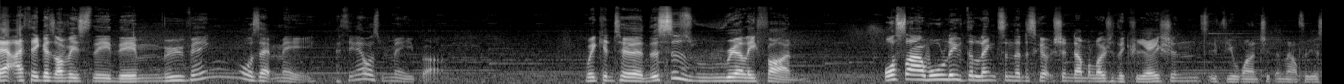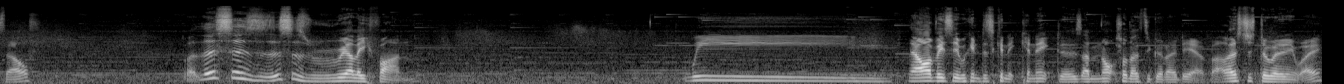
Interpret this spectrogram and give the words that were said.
that I think is obviously them moving, or was that me? I think that was me, but... We can turn. This is really fun. Also, I will leave the links in the description down below to the creations if you want to check them out for yourself. But this is this is really fun. We now obviously we can disconnect connectors. I'm not sure that's a good idea, but let's just do it anyway.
